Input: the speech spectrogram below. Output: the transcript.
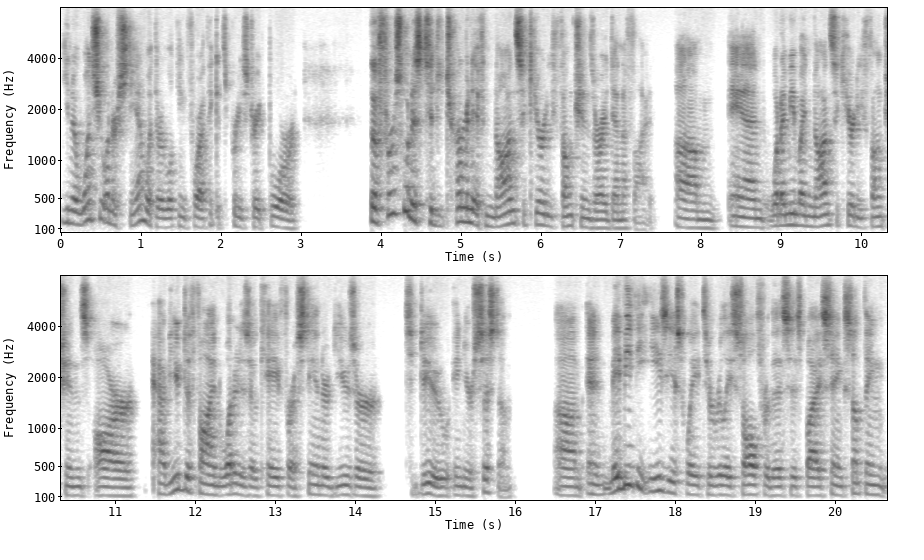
you know once you understand what they're looking for, I think it's pretty straightforward. The first one is to determine if non-security functions are identified. Um, and what I mean by non-security functions are, have you defined what it is okay for a standard user to do in your system? Um, and maybe the easiest way to really solve for this is by saying something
